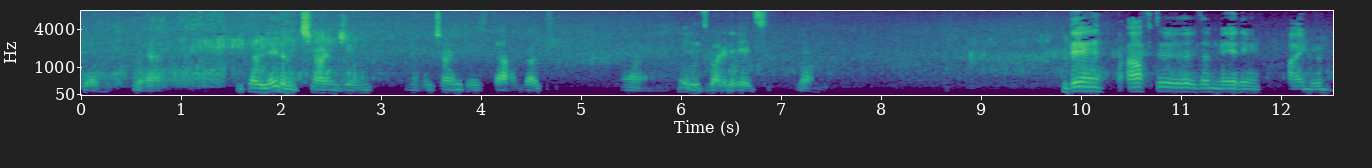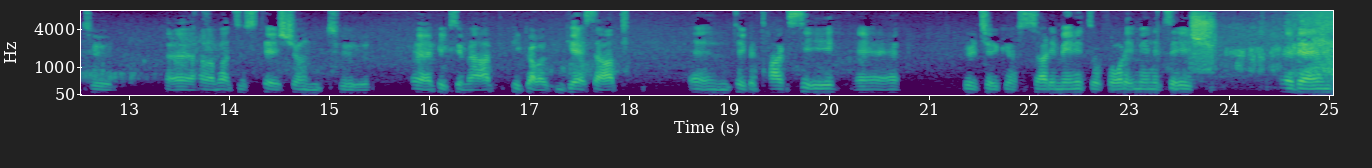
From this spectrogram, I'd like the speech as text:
today. Yeah, it's a little bit challenging, uh, challenging stuff, but uh, it is what it is. Yeah. Then after the meeting, I moved to uh, Hamamatsu station to uh, pick him up, pick our guests up, and take a taxi. Uh, will take uh, 30 minutes or 40 minutes ish. And then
